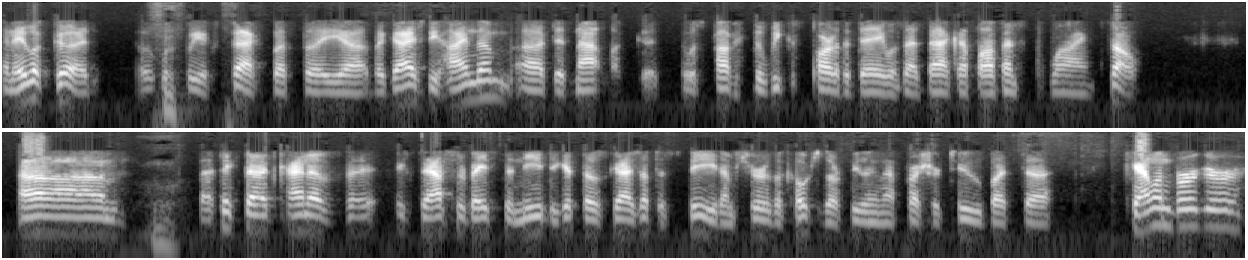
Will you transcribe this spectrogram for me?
and they look good, which we expect. But the uh, the guys behind them uh, did not look good. It was probably the weakest part of the day was that backup offensive line. So. Um, I think that kind of uh, exacerbates the need to get those guys up to speed. I'm sure the coaches are feeling that pressure too. But uh, Kallenberger,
